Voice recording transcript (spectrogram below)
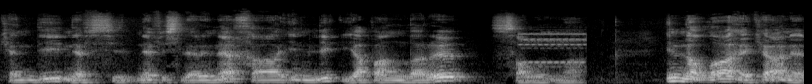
Kendi nefsi, nefislerine hainlik yapanları savunma. İnna Allah kana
